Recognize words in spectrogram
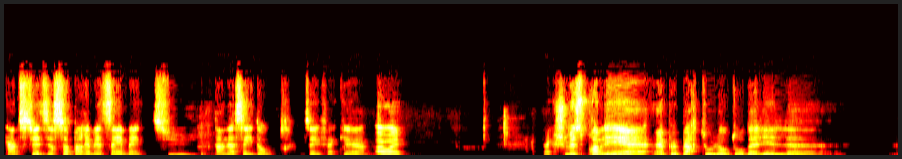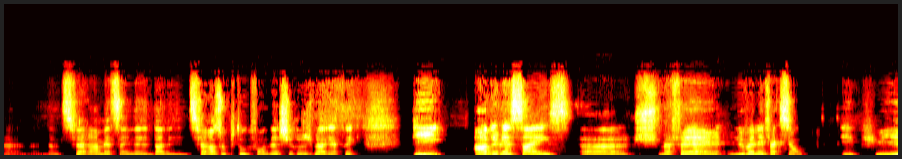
quand tu te fais dire ça par un médecin, ben, tu en essayes d'autres. tu sais. Fait que, Ah ouais. Je me suis promené euh, un peu partout autour de l'île, euh, euh, dans différents médecins, dans les différents hôpitaux qui font de la chirurgie bariatrique. Puis en 2016, euh, je me fais un- une nouvelle infection. Et puis,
